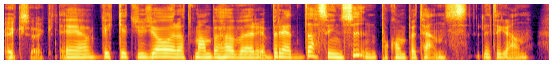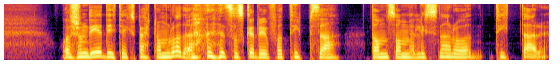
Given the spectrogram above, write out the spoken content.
Exakt. Eh, vilket ju gör att man behöver bredda sin syn på kompetens lite grann. Och eftersom det är ditt expertområde så ska du få tipsa de som lyssnar och tittar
